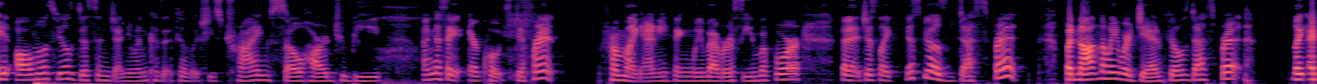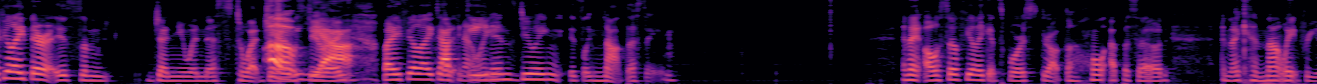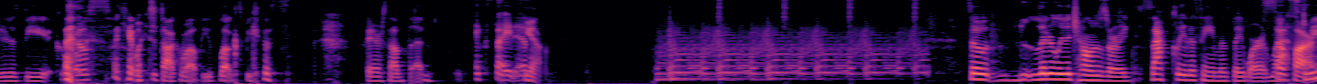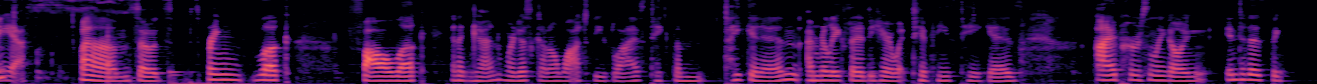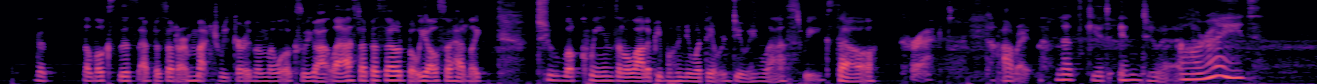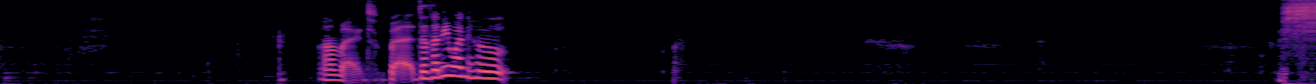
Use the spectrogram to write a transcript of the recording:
it almost feels disingenuous because it feels like she's trying so hard to be I'm gonna say air quotes different from like anything we've ever seen before that it just like just feels desperate, but not in the way where Jan feels desperate. Like I feel like there is some genuineness to what Oh, Jan's doing, but I feel like Definitely. what Aiden's doing is like not the same. And I also feel like it's forced throughout the whole episode. And I cannot wait for you to see. Gross. I can't wait to talk about these looks because they're something. Excited. Yeah. So literally, the challenges are exactly the same as they were So last far, week. yes. Um, so it's spring look, fall look, and again, we're just gonna watch these lives, take them, take it in. I'm really excited to hear what Tiffany's take is. I personally, going into this, think that the looks this episode are much weaker than the looks we got last episode. But we also had like two look queens and a lot of people who knew what they were doing last week. So, Correct. all right, let's get into it. All right. All right, but does anyone who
